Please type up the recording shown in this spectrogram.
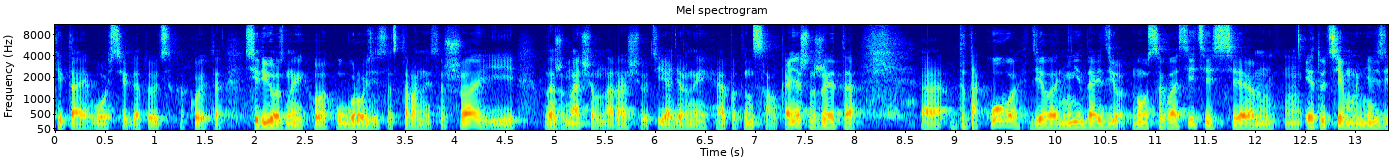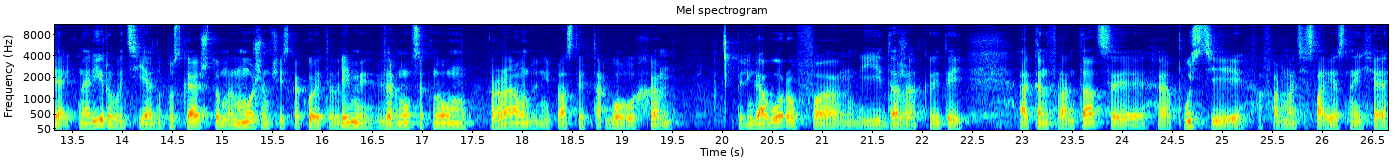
Китай вовсе готовится к какой-то серьезной угрозе со стороны США и даже начал наращивать ядерный потенциал. Конечно же, это Э, до такого дела не дойдет. Но согласитесь, эту тему нельзя игнорировать. Я допускаю, что мы можем через какое-то время вернуться к новому раунду непростых торговых эм, переговоров эм, и даже открытой Э, конфронтации, э, пусть и в формате словесной э,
